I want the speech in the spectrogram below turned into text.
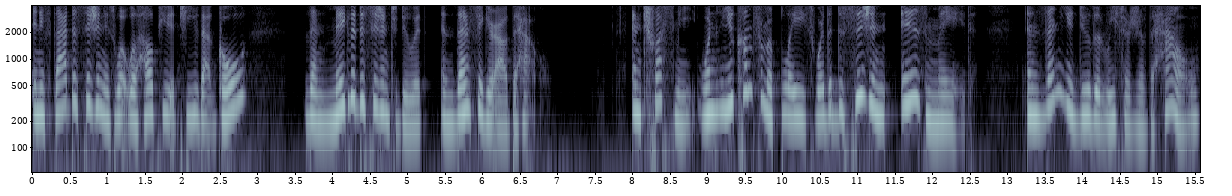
And if that decision is what will help you achieve that goal, then make the decision to do it and then figure out the how. And trust me, when you come from a place where the decision is made, and then you do the research of the how,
